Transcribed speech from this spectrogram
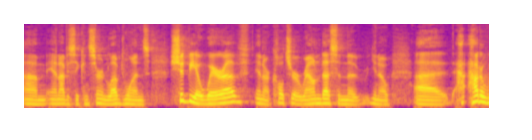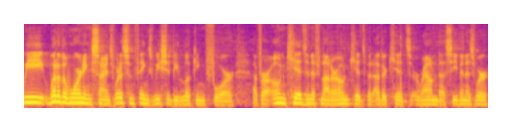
um, and obviously concerned loved ones should be aware of in our culture around us and the, you know, uh, how do we, what are the warning signs? What are some things we should be looking for uh, for our own kids, and if not our own kids, but other kids around us, even as we're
